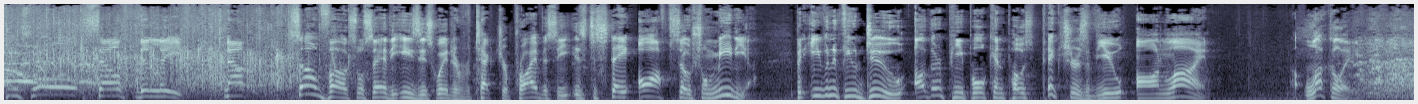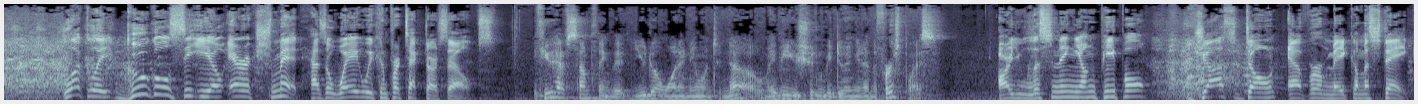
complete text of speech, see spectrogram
Control self delete. Now, some folks will say the easiest way to protect your privacy is to stay off social media. But even if you do, other people can post pictures of you online. Luckily, luckily, Google CEO Eric Schmidt has a way we can protect ourselves. If you have something that you don't want anyone to know, maybe you shouldn't be doing it in the first place. Are you listening, young people? Just don't ever make a mistake.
